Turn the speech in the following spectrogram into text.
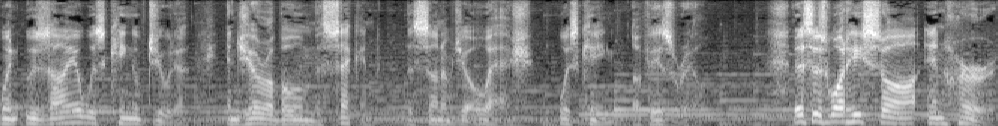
when Uzziah was king of Judah and Jeroboam II, the son of Joash, was king of Israel. This is what he saw and heard.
